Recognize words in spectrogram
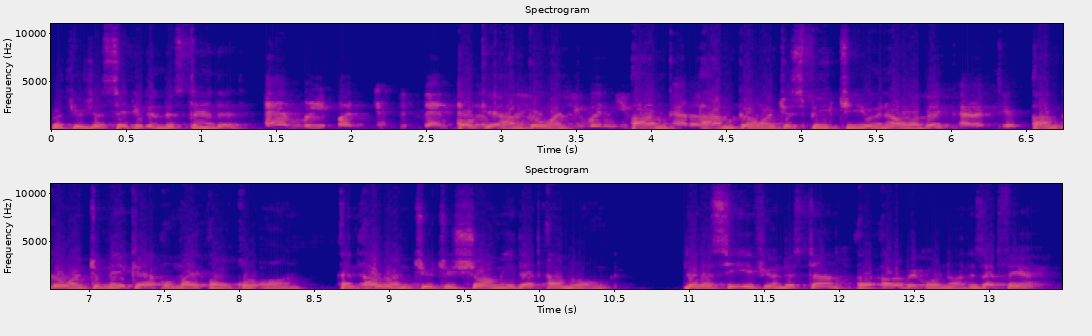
But you just said you didn't understand it. Everybody understands. Okay, Arab I'm going. language. You I'm I'm going to speak to you in Arabic. Arabic. I'm going to make a, my own Quran, and I want you to show me that I'm wrong. Let us see if you understand uh, Arabic or not. Is that fair?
